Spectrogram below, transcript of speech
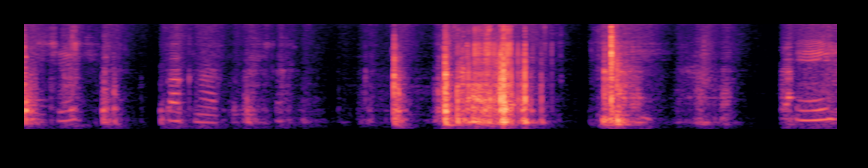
gidecek. Bakın arkadaşlar. İyi.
